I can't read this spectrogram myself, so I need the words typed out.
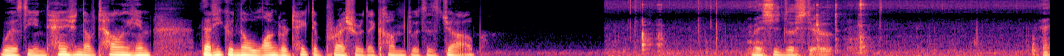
with the intention of telling him that he could no longer take the pressure that comes with his job. 飯どうしてるえ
